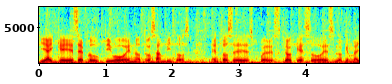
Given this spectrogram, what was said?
y hay que ser productivo en otros ámbitos. Entonces pues creo que eso es lo que me,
